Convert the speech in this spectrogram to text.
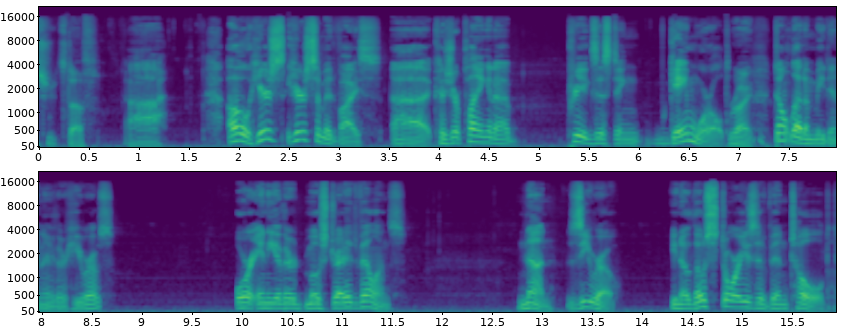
shoot stuff. Ah. Oh, here's here's some advice because you're playing in a pre-existing game world. Right. Don't let them meet any of their heroes or any of their most dreaded villains. None. Zero. You know those stories have been told.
